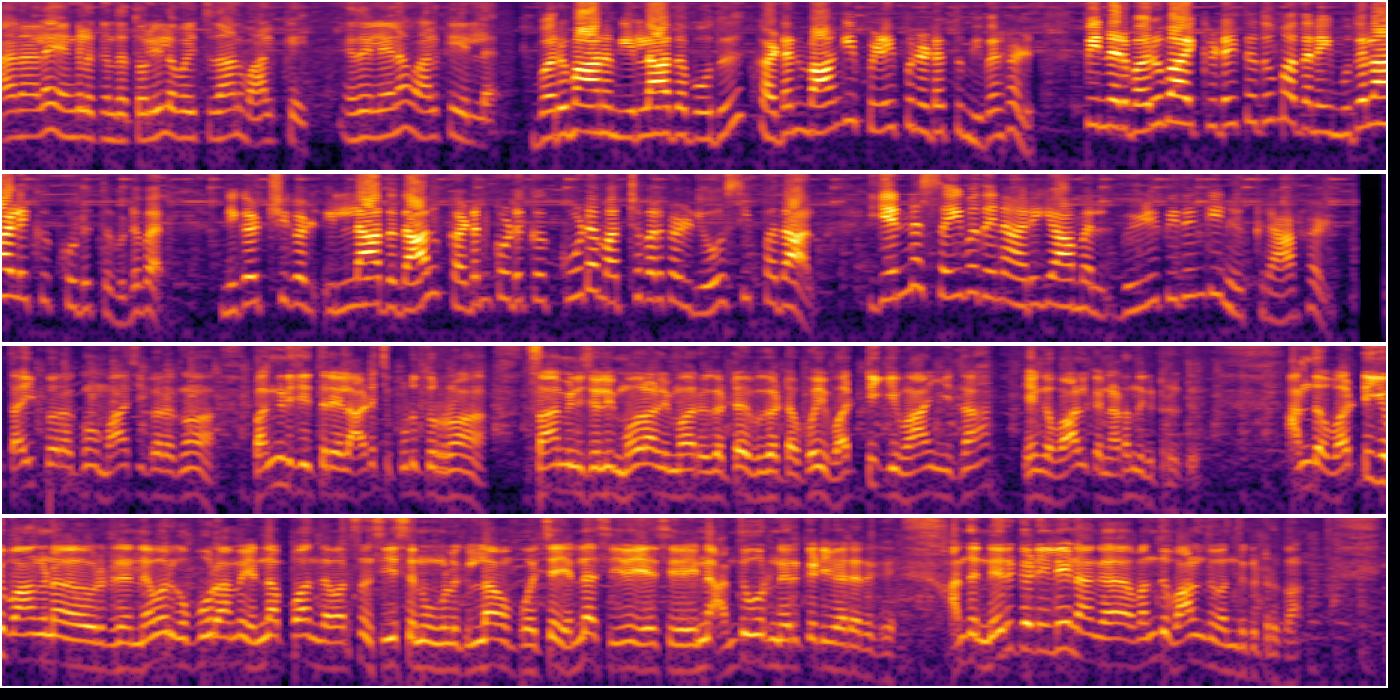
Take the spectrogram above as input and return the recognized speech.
அதனால் எங்களுக்கு இந்த தொழிலை வைத்து தான் வாழ்க்கை. இது இல்லைன்னா வாழ்க்கை இல்லை. வருமானம் இல்லாத போது கடன் வாங்கி பிழைப்பு நடத்தும் இவர்கள் பின்னர் வருவாய் கிடைத்ததும் அதனை முதலாளிக்கு கொடுத்து விடுவர். நிகழ்ச்சிகள் இல்லாததால் கடன் கொடுக்க கூட மற்றவர்கள் யோசிப்பதால் என்ன செய்வதென அறியாமல் விழிபிதுங்கி நிற்கிறார்கள். தை பிறக்கும் மாசி பிறக்கும் பங்குனி சித்திரையில் அடிச்சு கொடுத்துட்றோம். சாமின்னு சொல்லி முதலாளிமாருக்கிட்ட இவகிட்ட போய் வட்டிக்கு வாங்கி தான் எங்கள் வாழ்க்கை நடந்துக்கிட்டு இருக்கு. அந்த வட்டிக்கு வாங்கின ஒரு நெவருக்கு பூராமல் என்னப்பா இந்த வருஷம் சீசன் உங்களுக்கு இல்லாமல் போச்சு என்ன செய்ய அந்த ஒரு நெருக்கடி வேறு இருக்குது அந்த நெருக்கடியிலையும் நாங்கள் வந்து வாழ்ந்து வந்துக்கிட்டு இருக்கோம்.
